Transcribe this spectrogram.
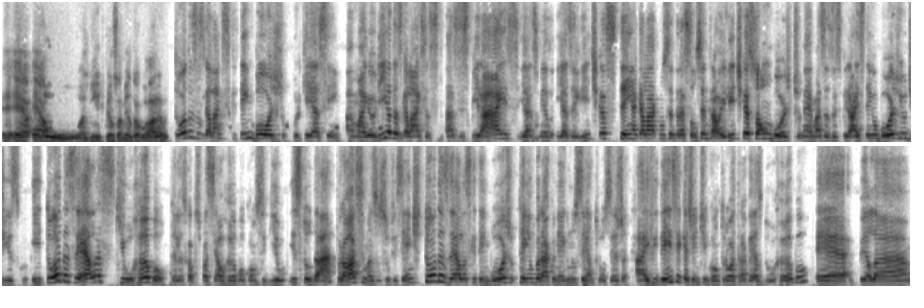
É, é, é o, a linha de pensamento agora? Todas as galáxias que têm bojo, porque assim, a maioria das galáxias, as espirais e as, e as elípticas, tem aquela concentração central. A elíptica é só um bojo, né? Mas as espirais têm o bojo e o disco. E todas elas que o Hubble, o telescópio espacial Hubble, conseguiu estudar, próximas o suficiente, todas elas que têm bojo têm um buraco negro no centro, ou seja, a evidência que a gente encontrou através do Hubble é pela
